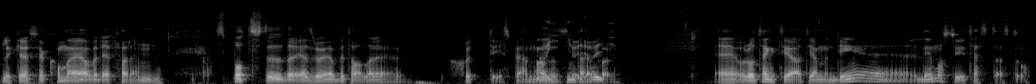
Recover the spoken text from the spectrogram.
lyckades jag komma över det för en spottstyver. Jag tror jag betalade 70 spänn Oj, oj, för. Eh, och då tänkte jag att ja men det, det måste ju testas då.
